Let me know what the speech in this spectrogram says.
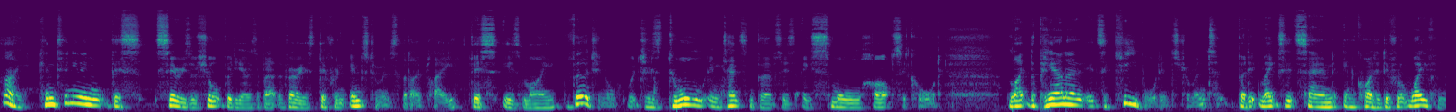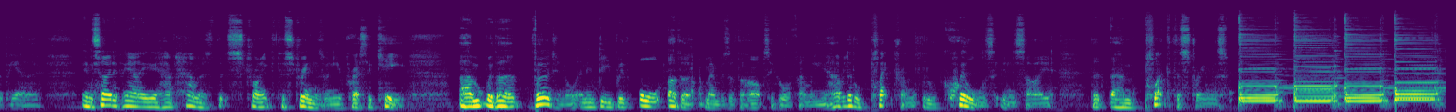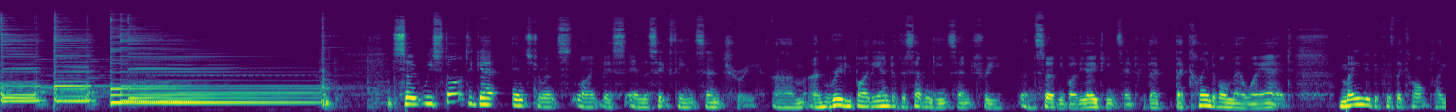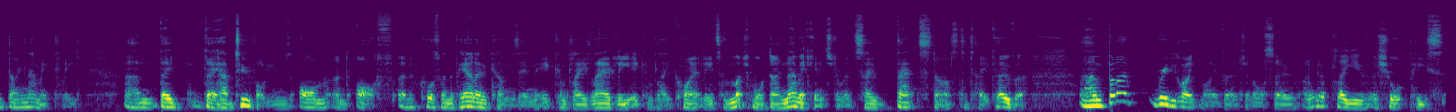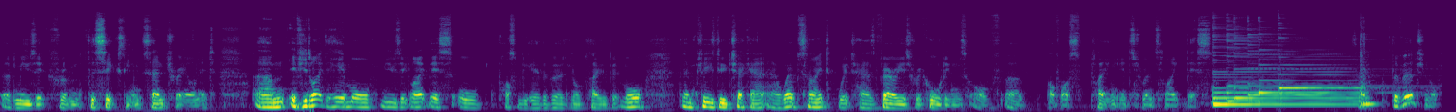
Hi, continuing this series of short videos about the various different instruments that I play, this is my virginal, which is to all intents and purposes a small harpsichord. Like the piano, it's a keyboard instrument, but it makes it sound in quite a different way from the piano. Inside a piano, you have hammers that strike the strings when you press a key. Um, with a virginal, and indeed with all other members of the harpsichord family, you have little plectrons, little quills inside that um, pluck the strings. So we start to get instruments like this in the 16th century, um, and really by the end of the 17th century, and certainly by the 18th century, they're, they're kind of on their way out, mainly because they can't play dynamically. Um, they they have two volumes on and off, and of course when the piano comes in, it can play loudly, it can play quietly. It's a much more dynamic instrument, so that starts to take over. Um, but I really like my virginal, so I'm going to play you a short piece of music from the 16th century on it. Um, if you'd like to hear more music like this, or possibly hear the virginal played a bit more, then please do check out our website, which has various recordings of uh, of us playing instruments like this. So, the virginal.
